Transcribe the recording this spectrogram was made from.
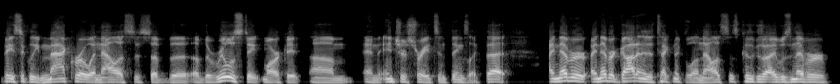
basically macro analysis of the of the real estate market um, and interest rates and things like that i never i never got into technical analysis because i was never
